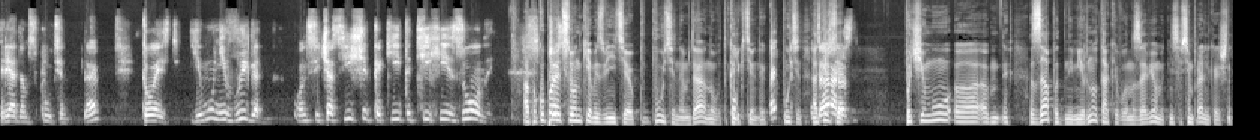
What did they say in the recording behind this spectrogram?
рядом с Путиным. Да? То есть ему невыгодно. Он сейчас ищет какие-то тихие зоны. А покупается есть... он кем, извините, Путиным, да? Ну, вот коллективно. Путин. А да, скажите, раз... почему э, западный мир, ну так его назовем, это не совсем правильно, конечно,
